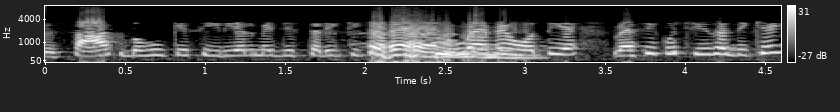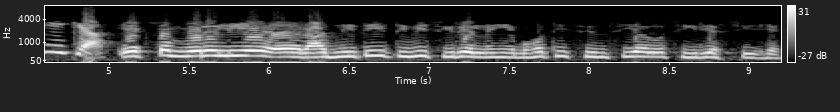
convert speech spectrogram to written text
सास बहू के सीरियल में जिस तरीके की में होती है वैसी कुछ चीज़ें दिखेंगी क्या? एक तो मेरे लिए राजनीति टीवी सीरियल नहीं है बहुत ही सिंसियर और सीरियस चीज़ है।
